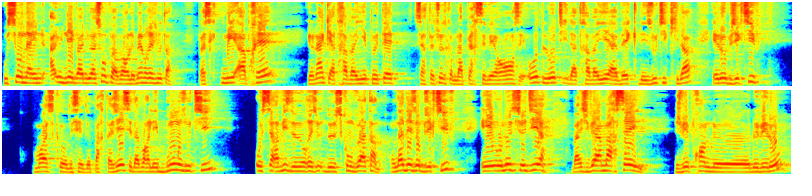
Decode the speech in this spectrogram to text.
ou si on a une, une évaluation, on peut avoir le même résultat. Parce que, mais après, il y en a qui a travaillé peut-être certaines choses comme la persévérance et autres. L'autre, il a travaillé avec les outils qu'il a. Et l'objectif, moi, ce qu'on essaie de partager, c'est d'avoir les bons outils au service de nos de ce qu'on veut atteindre. On a des objectifs et au lieu de se dire, bah, je vais à Marseille, je vais prendre le, le vélo.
